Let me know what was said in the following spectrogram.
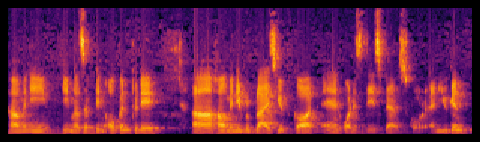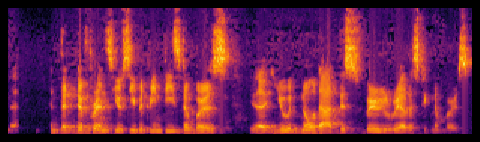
how many emails have been opened today, uh, how many replies you've got, and what is the spam score. And you can, the difference you see between these numbers, uh, you would know that this is very realistic numbers.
